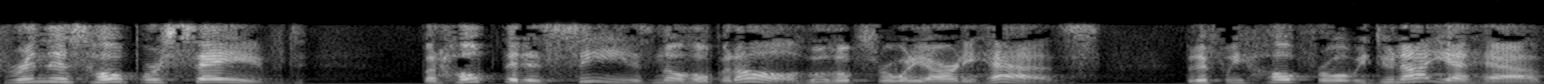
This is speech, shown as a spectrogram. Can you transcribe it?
For in this hope we're saved. But hope that is seen is no hope at all. Who hopes for what he already has? But if we hope for what we do not yet have,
